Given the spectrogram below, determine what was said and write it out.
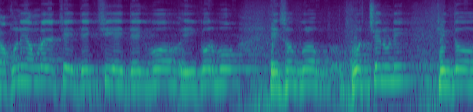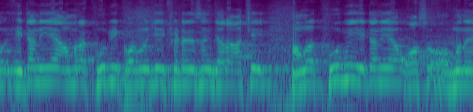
যখনই আমরা যাচ্ছি, এই দেখছি, এই দেখব, এই করব এইসবগুলো করছেন উনি। কিন্তু এটা নিয়ে আমরা খুবই কর্মজীবী ফেডারেশন যারা আছে, আমরা খুবই এটা নিয়ে অস মানে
